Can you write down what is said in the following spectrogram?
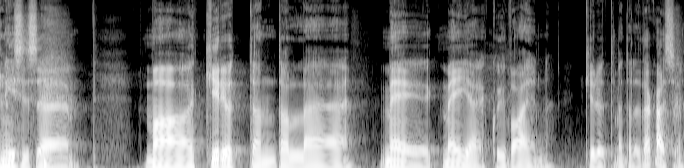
niisiis äh,, ma kirjutan talle, me, meie kui vaen kirjutame talle tagasi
